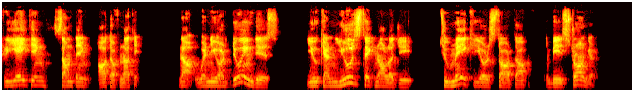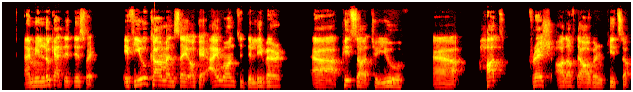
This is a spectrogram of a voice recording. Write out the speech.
creating something out of nothing. Now, when you are doing this, you can use technology to make your startup be stronger. I mean, look at it this way. If you come and say, okay, I want to deliver uh, pizza to you, uh, hot, fresh out of the oven pizza.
